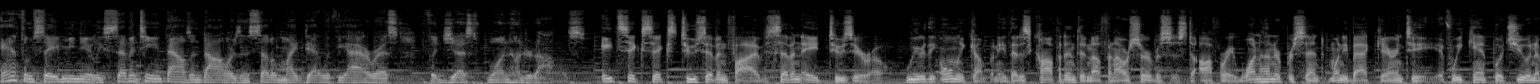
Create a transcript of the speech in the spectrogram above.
Anthem saved me nearly $17,000 and settled my debt with the IRS for just $100. 866 275 7820. We are the only company that is confident enough in our services to offer a 100% money back guarantee if we can't put you in a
